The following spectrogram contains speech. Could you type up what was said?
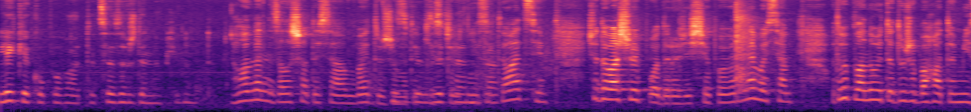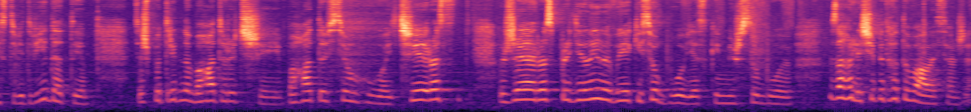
ліки купувати. Це завжди необхідно. Головне не залишатися байдужими в Зв- такій скрутній ситуації. Щодо вашої подорожі, ще повернемося. От ви плануєте дуже багато міст відвідати. Це ж потрібно багато речей, багато всього. Чи роз... вже розподілили ви якісь обов'язки між собою? Взагалі, чи підготувалися вже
